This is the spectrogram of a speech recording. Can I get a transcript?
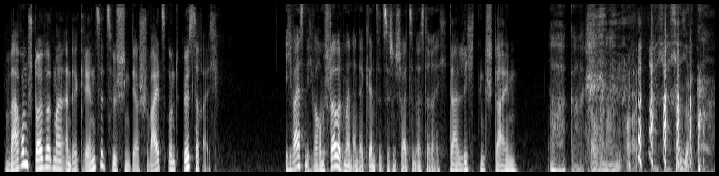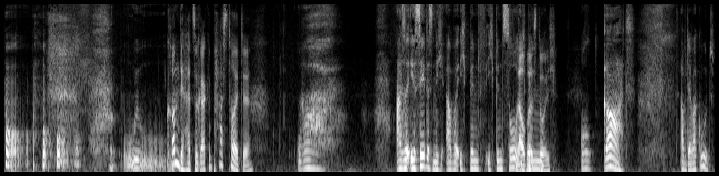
Warum stolpert man an der Grenze zwischen der Schweiz und Österreich? Ich weiß nicht, warum stolpert man an der Grenze zwischen Schweiz und Österreich? Da Liechtenstein. Oh Gott, oh nein. Oh. Komm, der hat sogar gepasst heute. Wow. Also ihr seht es nicht, aber ich bin, ich bin so. Lauber ist durch. Oh Gott. Aber der war gut.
